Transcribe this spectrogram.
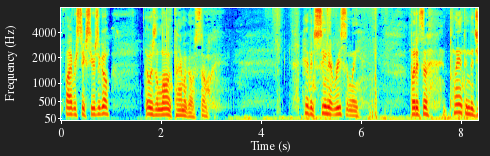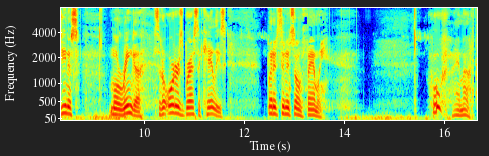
five or six years ago. That was a long time ago, so haven't seen it recently but it's a plant in the genus Moringa. So the order is Brassicales, but it's in its own family. Whew, I am out.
